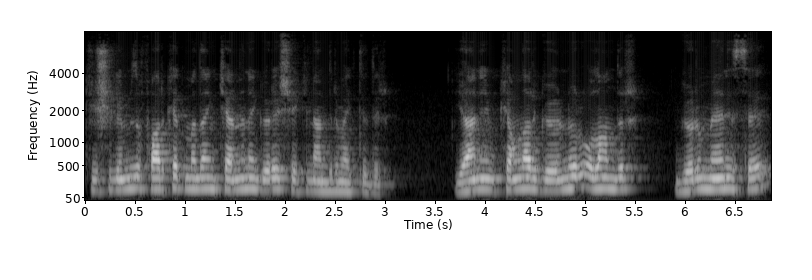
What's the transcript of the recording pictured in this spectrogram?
kişiliğimizi fark etmeden kendine göre şekillendirmektedir. Yani imkanlar görünür olandır Görünmeyen ise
